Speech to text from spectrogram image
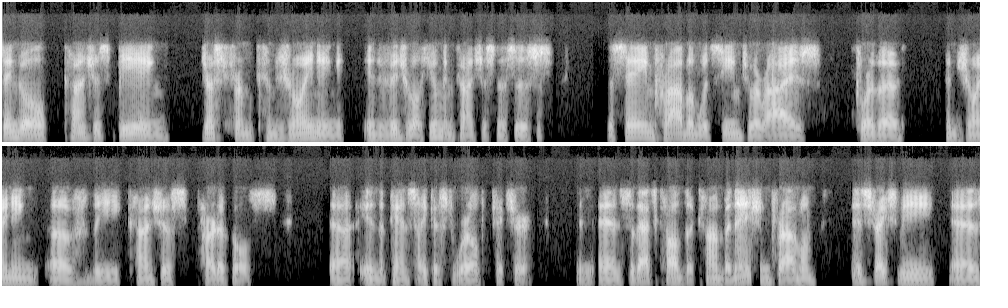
single conscious being just from conjoining individual human consciousnesses, the same problem would seem to arise for the conjoining of the conscious particles uh, in the panpsychist world picture. And, so that's called the combination problem. It strikes me as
